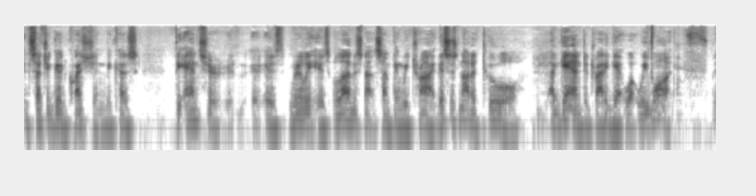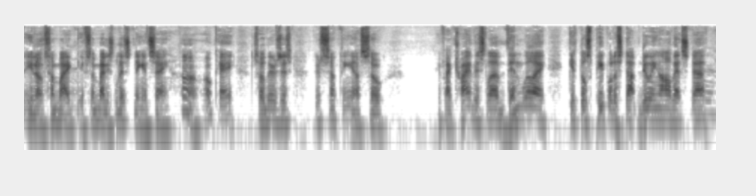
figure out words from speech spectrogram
it's such a good question because the answer is really is love is not something we try. This is not a tool, again, to try to get what we want. That's you know, somebody if somebody's listening and saying, "Huh, okay, so there's this, there's something else." So if I try this love, then will I get those people to stop doing all that stuff? Mm-hmm.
